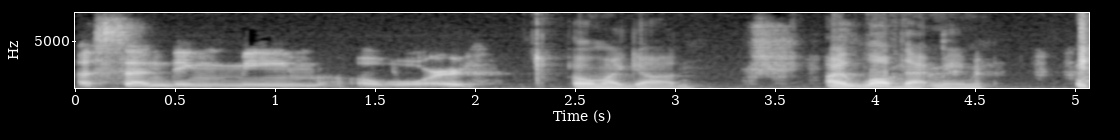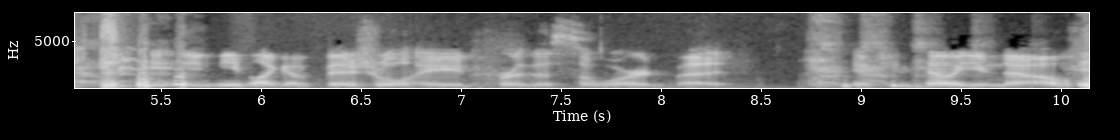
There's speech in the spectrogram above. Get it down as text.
Ascending Meme Award. Oh my god, I love that meme. you, need like a visual aid for this award, but if you know, you know.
